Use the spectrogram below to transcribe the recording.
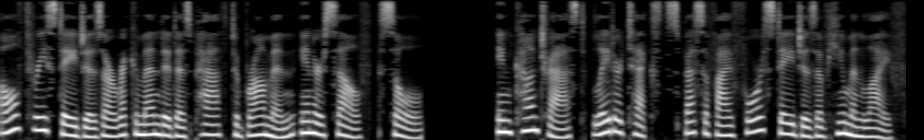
All three stages are recommended as path to Brahman, inner self, soul. In contrast, later texts specify four stages of human life.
